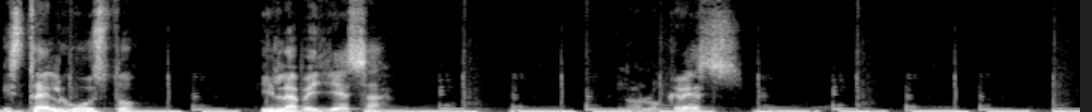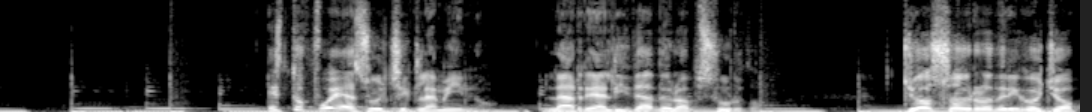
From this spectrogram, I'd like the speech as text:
está el gusto y la belleza. ¿No lo crees? Esto fue Azul Chiclamino, la realidad de lo absurdo. Yo soy Rodrigo Job.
